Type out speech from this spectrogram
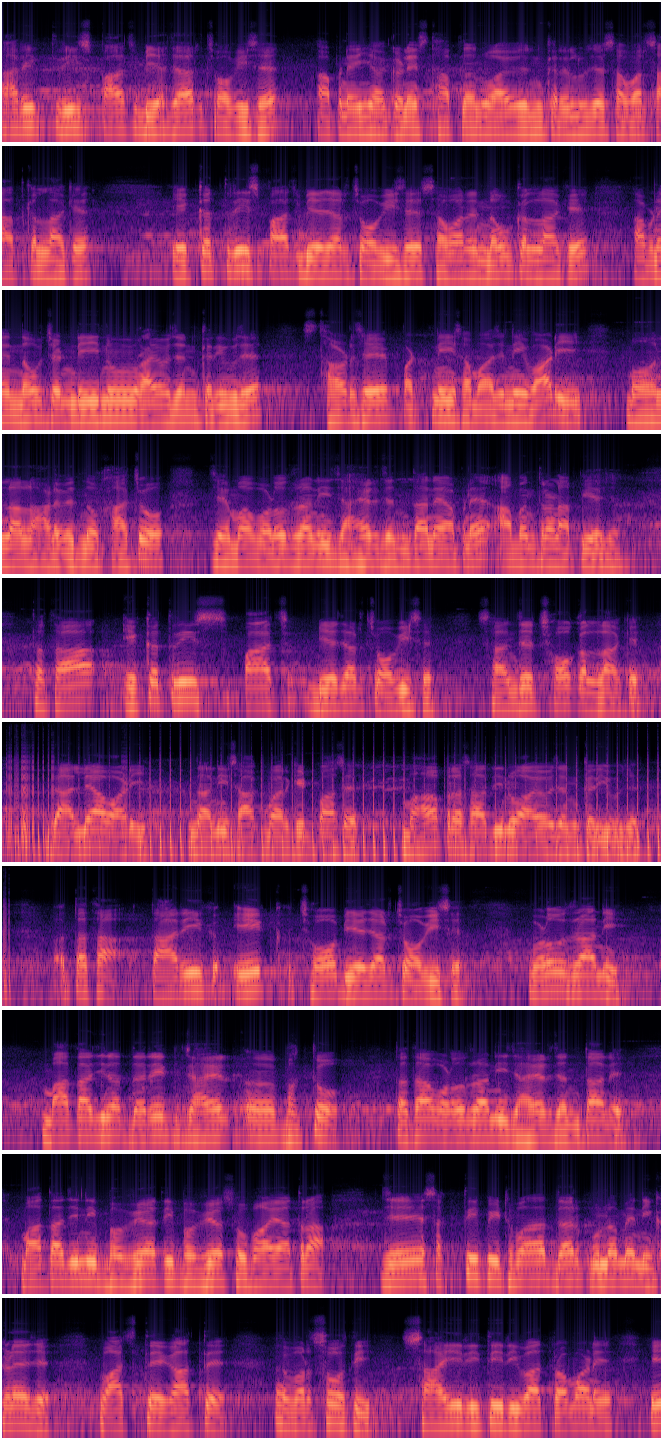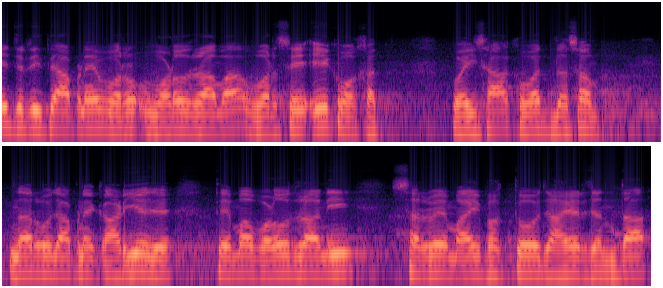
તારીખ ત્રીસ પાંચ બે હજાર ચોવીસે આપણે અહીંયા ગણેશ સ્થાપનાનું આયોજન કરેલું છે સવાર સાત કલાકે. એકત્રીસ પાંચ બે હજાર ચોવીસે સવારે નવ કલાકે આપણે નવચંડીનું આયોજન કર્યું છે. સ્થળ છે પટની સમાજની વાડી મોહનલાલ હાળવેદનો ખાંચો, જેમાં વડોદરાની જાહેર જનતાને આપણે આમંત્રણ આપીએ છીએ. તથા એકત્રીસ પાંચ બે હજાર ચોવીસે સાંજે છ કલાકે દાલિયાવાડી નાની શાક માર્કેટ પાસે મહાપ્રસાદીનું આયોજન કર્યું છે. તથા તારીખ એક છ બે હજાર ચોવીસે. વડોદરાની માતાજીના દરેક જાહેર ભક્તો તથા વડોદરાની જાહેર જનતાને માતાજીની ભવ્યથી ભવ્ય શોભાયાત્રા જે શક્તિપીઠમાં દર પૂનમે નીકળે છે, વાંચતે, ગાતે, વર્ષોથી શાહી રીતિ રિવાજ પ્રમાણે એ જ રીતે આપણે વડોદરામાં વર્ષે એક વખત વૈશાખ વદ દસમ ના રોજ આપણે કાઢીએ છીએ. તેમાં વડોદરાની સર્વે માઈ ભક્તો જાહેર જનતા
